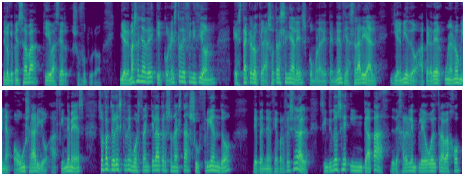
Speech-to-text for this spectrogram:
de lo que pensaba que iba a ser su futuro. Y además añade que con esta definición está claro que las otras señales, como la dependencia salarial y el miedo a perder una nómina o un salario a fin de mes, son factores que demuestran que la persona está sufriendo dependencia profesional, sintiéndose incapaz de dejar el empleo o el trabajo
